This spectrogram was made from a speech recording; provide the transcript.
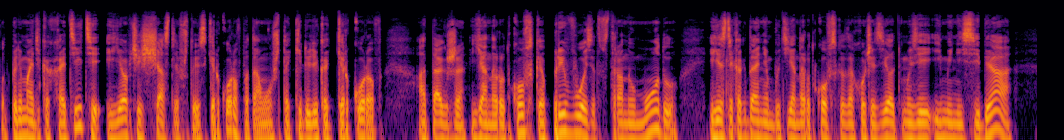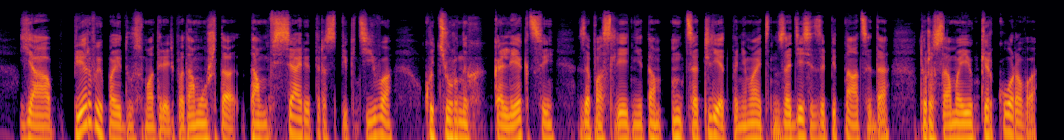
Вот понимаете, как хотите, и я вообще счастлив, что есть Киркоров, потому что такие люди, как Киркоров, а также Яна Рудковская, привозят в страну моду, и если когда-нибудь Яна Рудковская захочет сделать музей имени себя, я первый пойду смотреть, потому что там вся ретроспектива кутюрных коллекций за последние там 30 лет, понимаете, ну, за 10, за 15, да, то же самое и у Киркорова.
